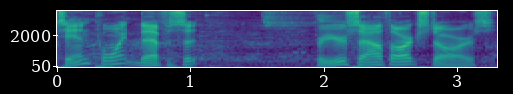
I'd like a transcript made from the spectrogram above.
Ten point deficit for your South Ark Stars.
